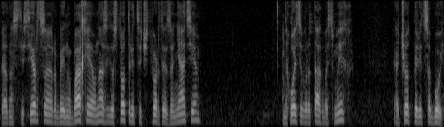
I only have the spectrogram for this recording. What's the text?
Пятности сердца, Рабейну Бахе. У нас идет 134 занятие. Находится в вратах восьмых. Отчет перед собой.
